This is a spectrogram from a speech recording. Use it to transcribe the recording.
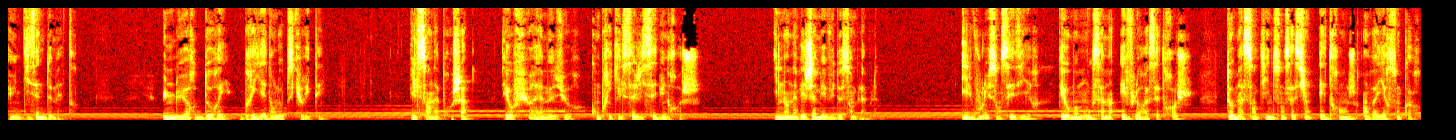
à une dizaine de mètres. Une lueur dorée brillait dans l'obscurité. Il s'en approcha et au fur et à mesure comprit qu'il s'agissait d'une roche. Il n'en avait jamais vu de semblable. Il voulut s'en saisir et au moment où sa main effleura cette roche, Thomas sentit une sensation étrange envahir son corps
